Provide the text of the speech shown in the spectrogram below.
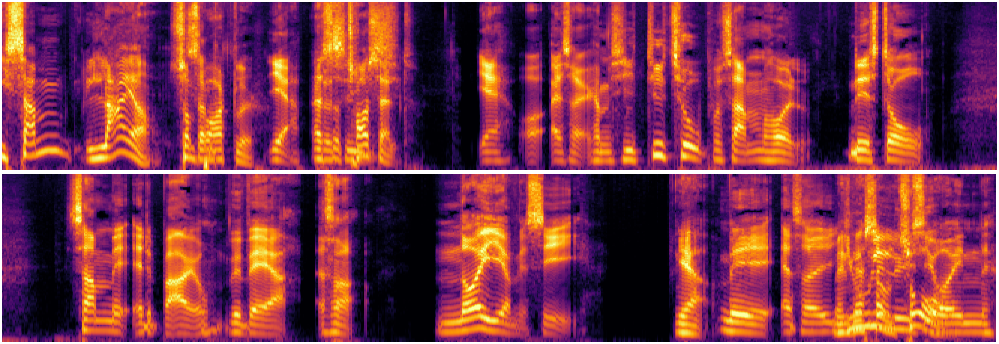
i samme lejr som, Som- som Butler. Ja, Altså præcis. trods alt. Ja, og altså kan man sige, de to på samme hold næste år, sammen med Adebayo, vil være, altså, når jeg vil se, Ja. med altså Men julelys i øjnene.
